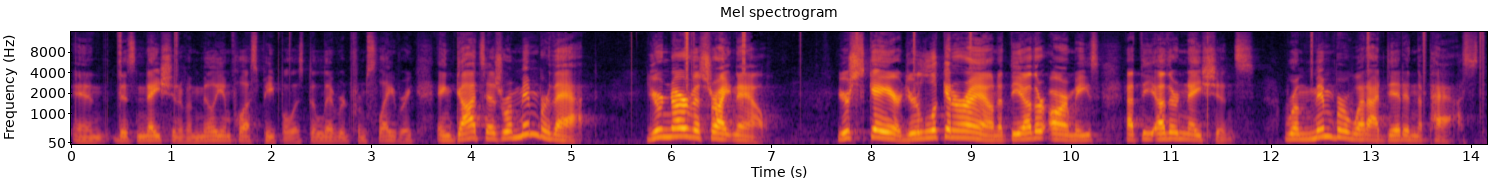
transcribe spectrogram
and this nation of a million plus people is delivered from slavery. And God says, Remember that. You're nervous right now. You're scared. You're looking around at the other armies, at the other nations. Remember what I did in the past,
